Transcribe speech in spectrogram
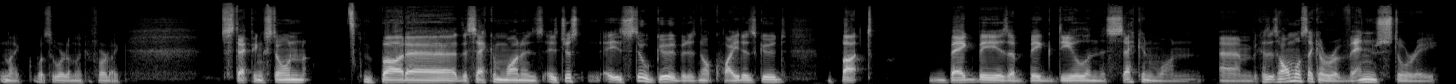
like what's the word I'm looking for, like stepping stone. But uh, the second one is is just is still good, but it's not quite as good. But Begbie is a big deal in the second one um, because it's almost like a revenge story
